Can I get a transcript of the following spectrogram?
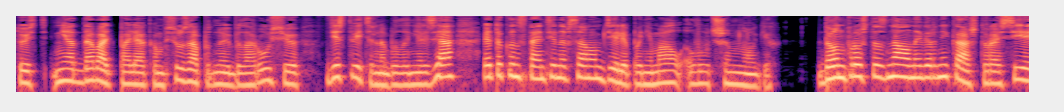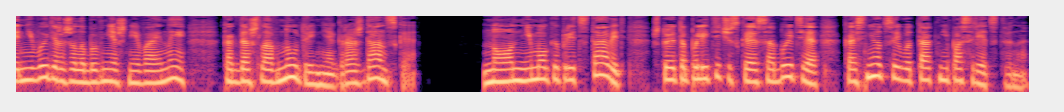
то есть не отдавать полякам всю Западную Белоруссию, действительно было нельзя, это Константин и в самом деле понимал лучше многих. Да он просто знал наверняка, что Россия не выдержала бы внешней войны, когда шла внутренняя, гражданская. Но он не мог и представить, что это политическое событие коснется его так непосредственно.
